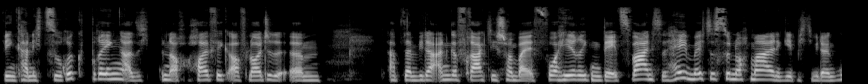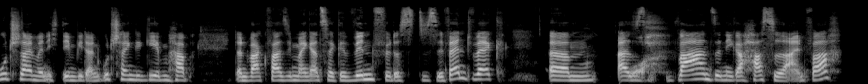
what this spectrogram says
Wen kann ich zurückbringen? Also ich bin auch häufig auf Leute ähm, habe dann wieder angefragt, die schon bei vorherigen Dates waren. Ich so, hey, möchtest du noch mal? Dann gebe ich dir wieder einen Gutschein. Wenn ich dem wieder einen Gutschein gegeben habe, dann war quasi mein ganzer Gewinn für das, das Event weg. Ähm, also Boah. wahnsinniger Hassel einfach.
